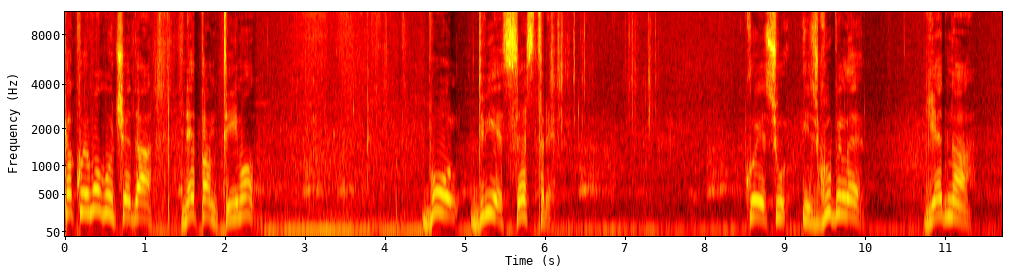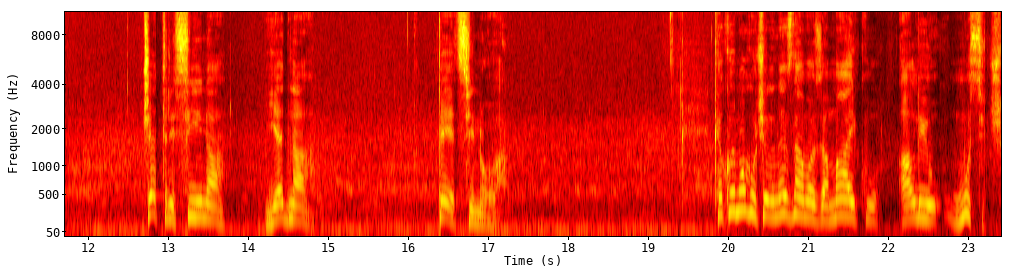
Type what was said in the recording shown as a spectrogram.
Kako je moguće da ne pamtimo bol dvije sestre koje su izgubile jedna četiri sina, jedna pet sinova. Kako je moguće da ne znamo za majku Aliju Musić,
